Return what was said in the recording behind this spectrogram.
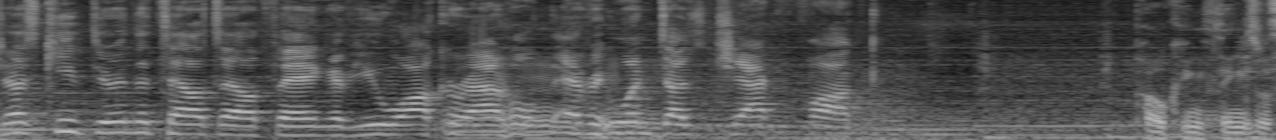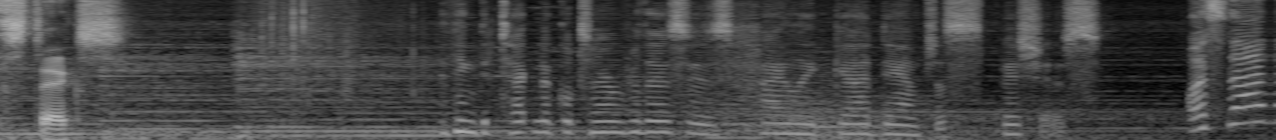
Just keep doing the telltale thing. If you walk around, holding mm-hmm. everyone does jack fuck. Poking things with sticks. I think the technical term for this is highly goddamn suspicious. What's that?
